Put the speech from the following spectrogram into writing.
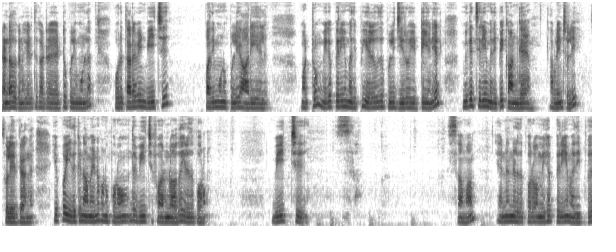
ரெண்டாவது கணக்கு எடுத்துக்காட்டு எட்டு புள்ளி மூணில் ஒரு தரவின் வீச்சு பதிமூணு புள்ளி ஆறு ஏழு மற்றும் மிகப்பெரிய மதிப்பு எழுபது புள்ளி ஜீரோ எட்டு எனில் மிகச்சிறிய மதிப்பை காண்க அப்படின்னு சொல்லி சொல்லியிருக்கிறாங்க. இப்போ இதுக்கு நாம் என்ன பண்ண போகிறோம் இந்த வீச்சு ஃபார்முலாவை தான் எழுத போகிறோம் வீச்சு சமம். என்னென்னு எழுத போகிறோம் மிகப்பெரிய மதிப்பு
